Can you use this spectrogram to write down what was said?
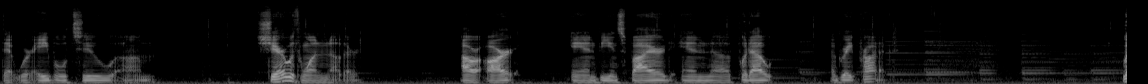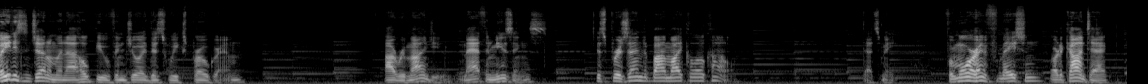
that we're able to um, share with one another our art and be inspired and uh, put out a great product. Ladies and gentlemen, I hope you've enjoyed this week's program. I remind you, Math and Musings is presented by Michael O'Connell. That's me. For more information or to contact,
